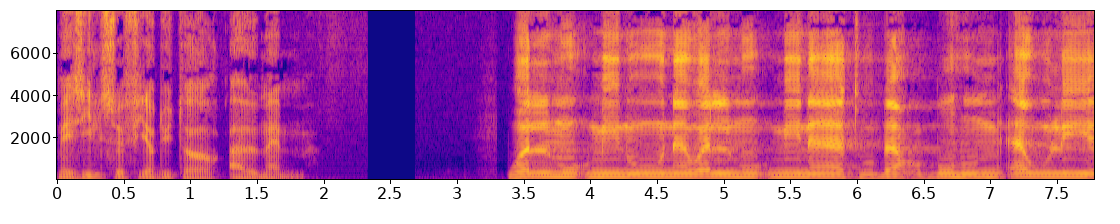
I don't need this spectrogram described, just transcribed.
mais ils se firent du tort à eux-mêmes. والمؤمنون والمؤمنات بعضهم أولياء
